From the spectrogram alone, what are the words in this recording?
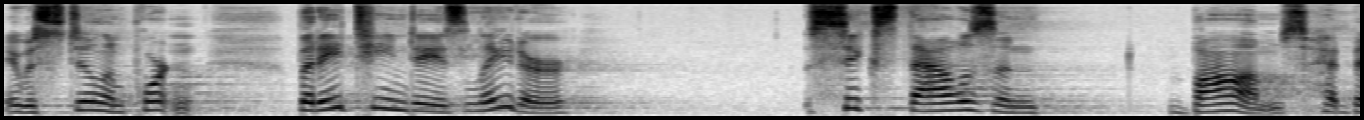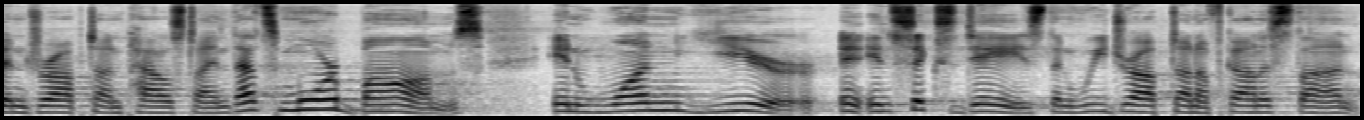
It was still important. But 18 days later, 6,000 bombs had been dropped on Palestine. That's more bombs in one year, in six days, than we dropped on Afghanistan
